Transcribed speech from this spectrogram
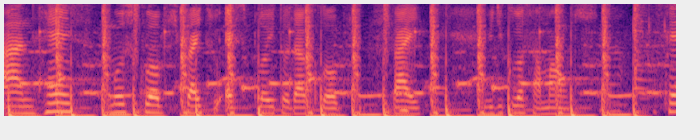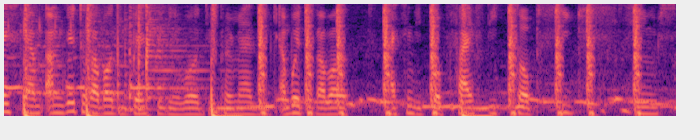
and hence most clubs try to exploit other clubs by ridiculous amounts. Firstly, I'm, I'm going to talk about the best league in the world, the Premier League. I'm going to talk about, I think, the top five, the top six teams,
